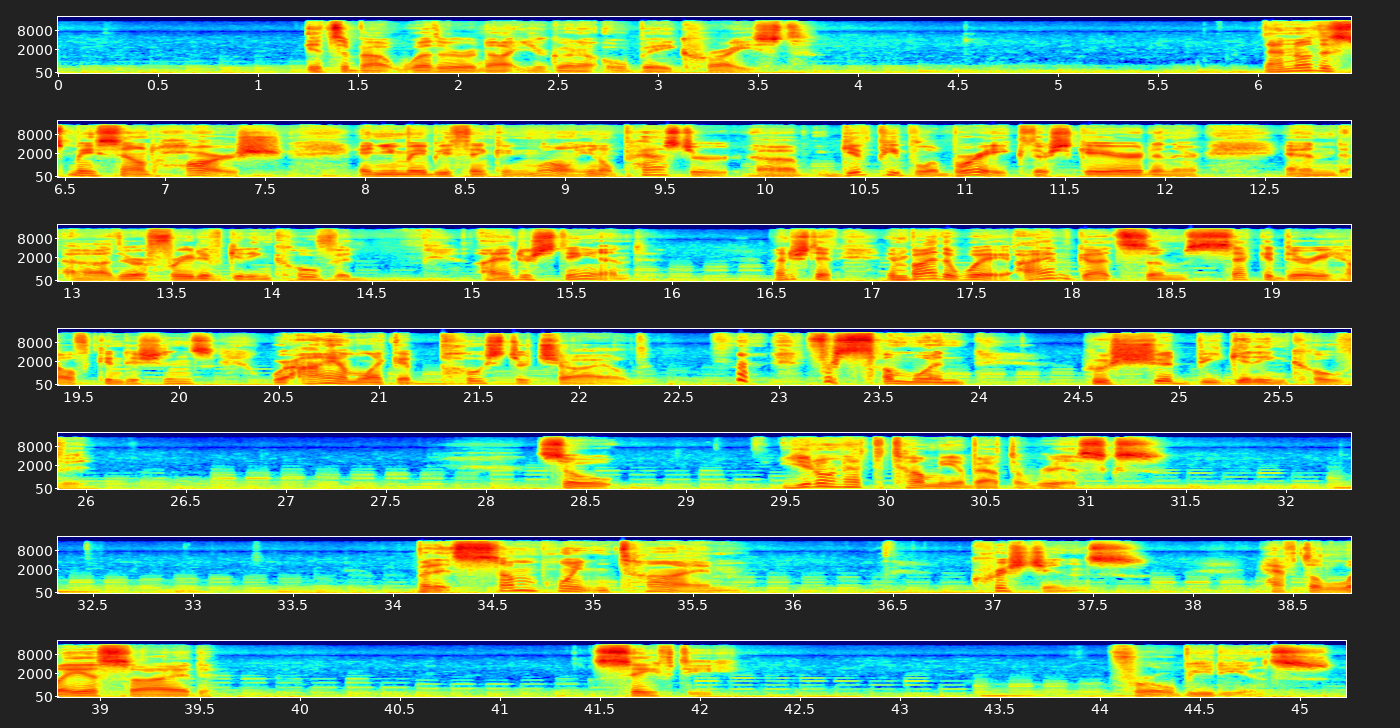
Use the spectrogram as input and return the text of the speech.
It's about whether or not you're going to obey Christ. Now, I know this may sound harsh, and you may be thinking, "Well, you know, Pastor, uh, give people a break. They're scared and they're and uh, they're afraid of getting COVID." I understand, I Understand. And by the way, I have got some secondary health conditions where I am like a poster child for someone who should be getting COVID. So you don't have to tell me about the risks. But at some point in time, Christians have to lay aside safety for obedience.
